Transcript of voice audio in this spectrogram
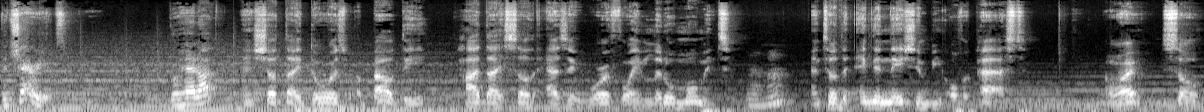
The chariots. Go ahead up. and shut thy doors about thee, hide thyself as it were for a little moment, until the indignation be overpassed. All right. So,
